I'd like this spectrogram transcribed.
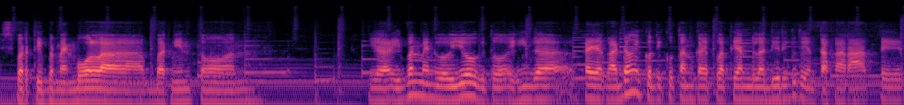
Seperti bermain bola, badminton, ya even main yoyo gitu. Hingga kayak kadang ikut-ikutan kayak pelatihan bela diri gitu yang karate,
